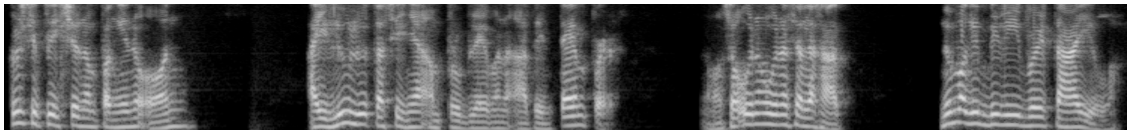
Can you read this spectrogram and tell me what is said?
crucifixion ng Panginoon ay lulutasin niya ang problema ng ating temper. No? So unang-una sa lahat, nung maging believer tayo,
